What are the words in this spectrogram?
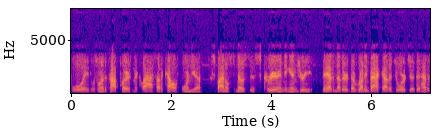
Floyd was one of the top players in the class out of California. Spinal stenosis, career-ending injury. They had another a running back out of Georgia that had a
